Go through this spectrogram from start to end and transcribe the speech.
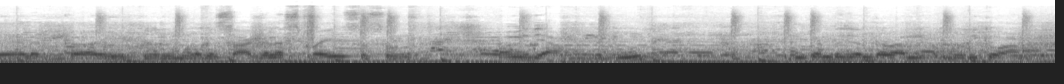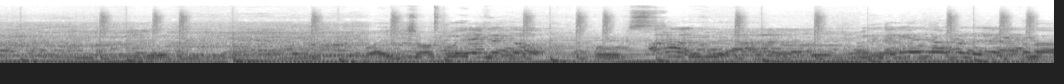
ഏലക്കായി കുരുമുളക് സകല സ്പൈസസ് ഉണ്ട് അപ്പം വിദ്യ എനിക്ക് എന്ത് ചെന്താ പറഞ്ഞ പൂതിക്ക് വേണം ഇത് വൈറ്റ് ചോക്ലേറ്റ് ഫ്രൂട്ട്സ് എന്നാ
